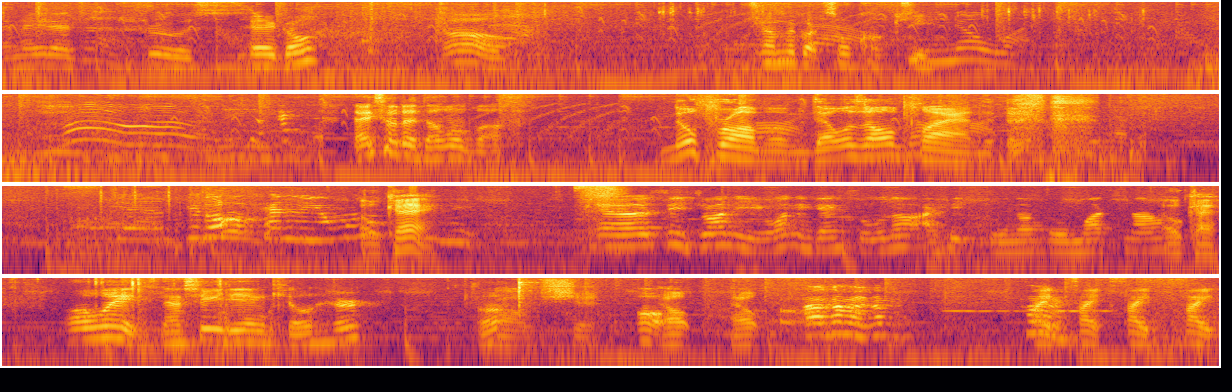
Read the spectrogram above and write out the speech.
I made a truce. There you go. Oh, Tryndamere got so cocky. No one. thanks for the double buff. No problem. That was all planned. Get off, Henley, you almost Okay. killed. Uh, see, Johnny, you want to gank Sona? I hate Sona so much now. Okay. Oh wait, now you didn't kill her? Oh shit. Oh. Help, help. Ah, come here, come here. Come here. Fight, fight, fight, fight.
